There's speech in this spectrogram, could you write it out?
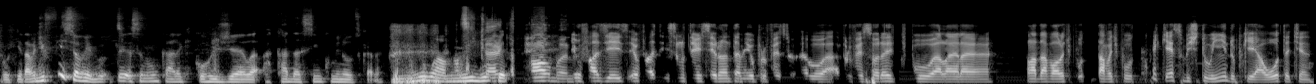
Porque tava difícil, amigo. Pensa num cara que corrigia ela a cada cinco minutos, cara. Meu Nossa, amigo. cara, que pau, mano. Eu fazia isso, eu fazia isso no terceiro ano também, o professor, a professora, tipo, ela era. Ela dava aula, tipo, tava, tipo, como é que é? Substituindo, porque a outra tinha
